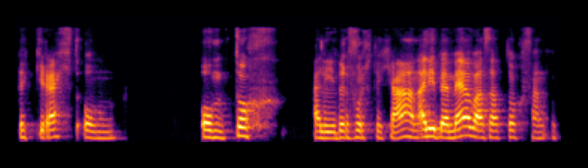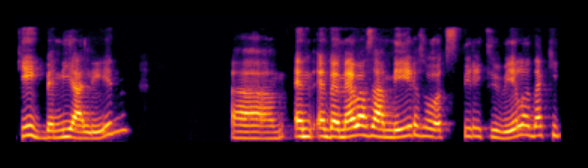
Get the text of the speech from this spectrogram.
de kracht om, om toch allee, ervoor te gaan. Allee, bij mij was dat toch van, oké, ik ben niet alleen. Ehm, en, en bij mij was dat meer zo het spirituele dat ik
